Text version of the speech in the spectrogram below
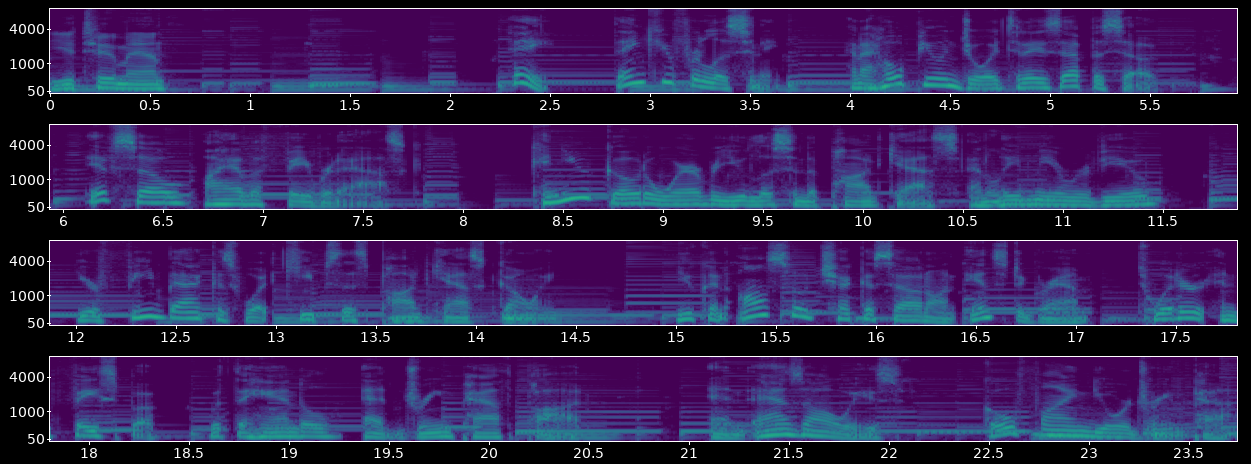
You too, man. Hey, thank you for listening, and I hope you enjoyed today's episode. If so, I have a favor to ask. Can you go to wherever you listen to podcasts and leave me a review? Your feedback is what keeps this podcast going. You can also check us out on Instagram, Twitter, and Facebook with the handle at DreamPathPod. And as always, go find your dream path.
